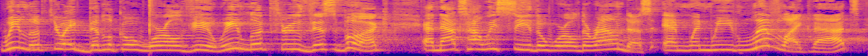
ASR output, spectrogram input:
we look through a biblical worldview. We look through this book, and that's how we see the world around us. And when we live like that,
